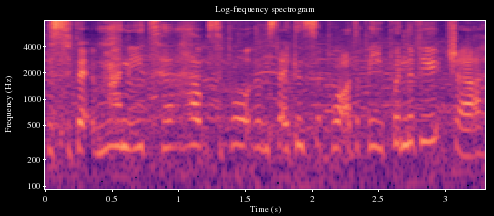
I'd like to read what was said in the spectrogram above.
just a bit of money to help support them so they can support other people in the future.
